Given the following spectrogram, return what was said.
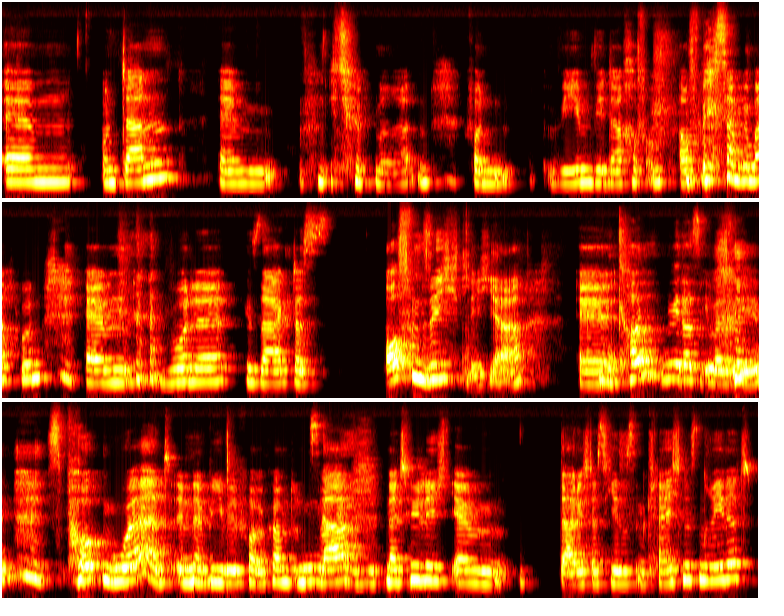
Ähm, und dann, ähm, ich dürfte mal raten, von wem wir darauf auf- aufmerksam gemacht wurden, ähm, wurde gesagt, dass offensichtlich ja Wie äh, konnten wir das übersehen? Spoken Word in der Bibel vorkommt. Und zwar Nein. natürlich ähm, dadurch, dass Jesus in Gleichnissen redet,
